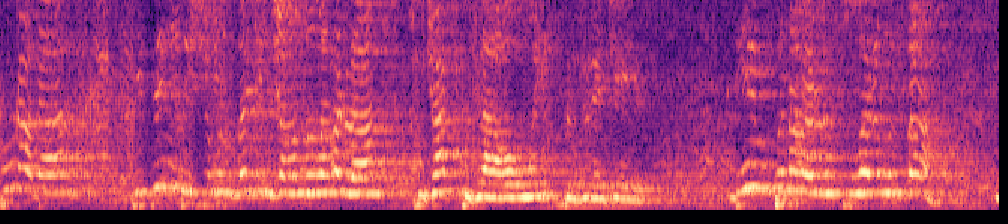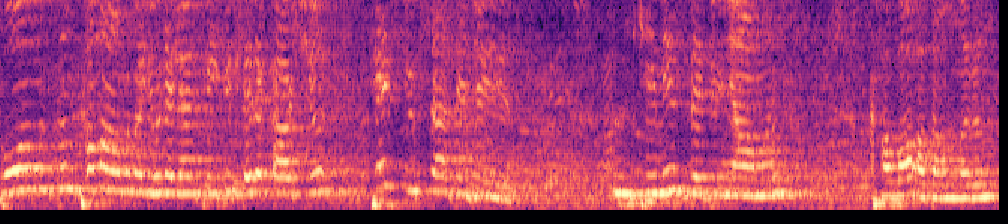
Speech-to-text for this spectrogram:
Burada bizim dışımızdaki canlılarla kucak kucağa olmayı sürdüreceğiz. Bin pınarlı sularımıza, doğamızın tamamına yönelen tehditlere karşı ses yükselteceğiz. Ülkemiz ve dünyamız kaba adamların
